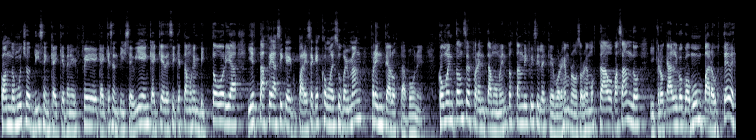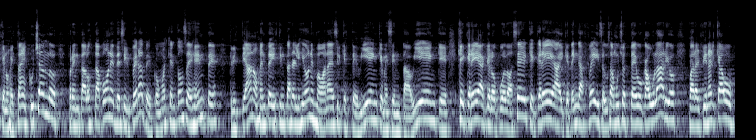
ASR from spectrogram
cuando muchos dicen que hay que tener fe, que hay que sentirse bien, que hay que decir que estamos en victoria, y esta fe así que parece que es como de Superman frente a los tapones. ¿Cómo entonces frente a momentos tan difíciles que, por ejemplo, nosotros hemos estado pasando, y creo que algo común para ustedes que nos están escuchando, frente a los tapones, decir, espérate, ¿cómo es que entonces gente cristiana o gente de distintas religiones me van a decir que esté bien, que me sienta bien, que, que crea que lo puedo hacer, que crea y que tenga fe, y se usa mucho este vocabulario para al fin y al cabo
